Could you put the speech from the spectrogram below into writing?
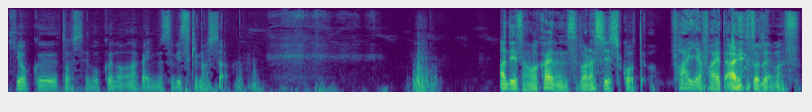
記憶として僕の中に結びつきました。アディさん若いのに素晴らしい思考って、ファイヤーファイトありがとうございます。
